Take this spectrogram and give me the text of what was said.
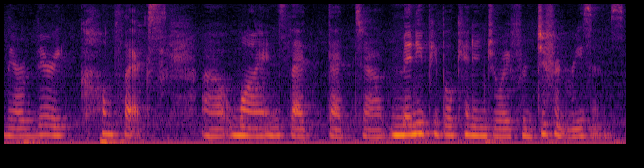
They are very complex uh, wines that, that uh, many people can enjoy for different reasons.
